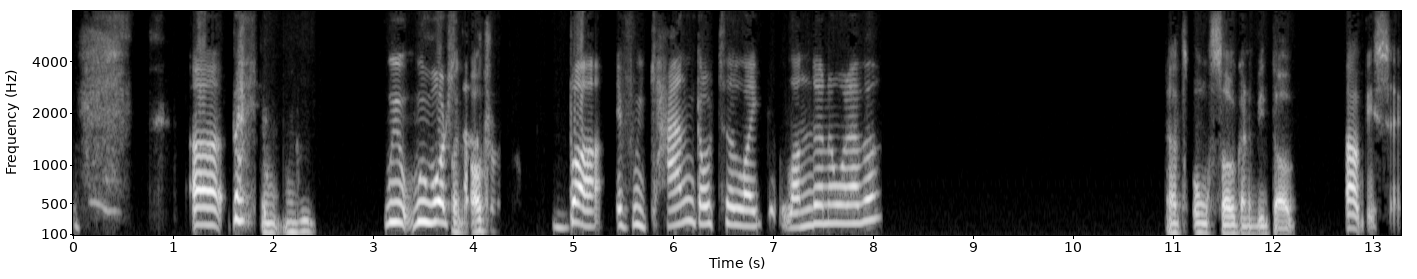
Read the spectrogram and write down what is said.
uh, we we watch that. ultra. But if we can go to like London or whatever, That's also gonna be dope. that'd be sick.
